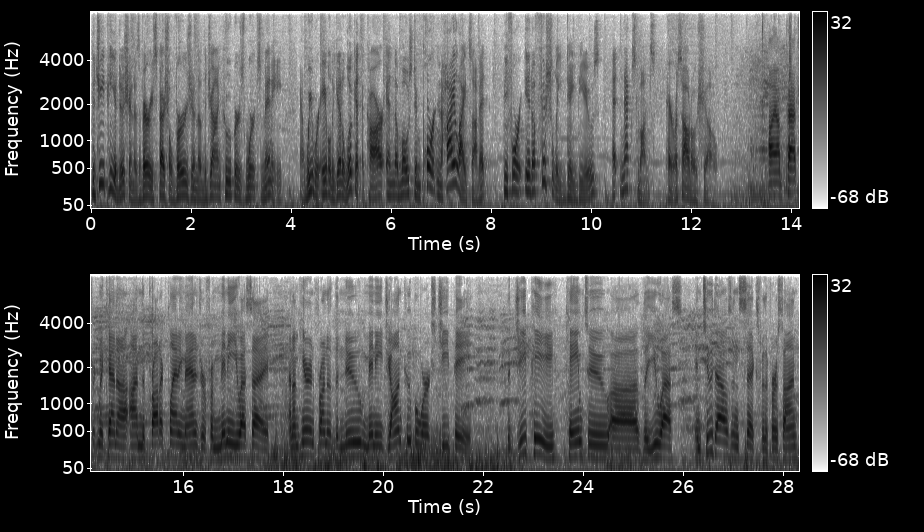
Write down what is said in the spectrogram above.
The GP Edition is a very special version of the John Cooper's Works Mini, and we were able to get a look at the car and the most important highlights of it before it officially debuts at next month's Paris Auto Show. Hi, I'm Patrick McKenna. I'm the product planning manager from Mini USA, and I'm here in front of the new Mini John Cooper Works GP. The GP came to uh, the US in 2006 for the first time,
